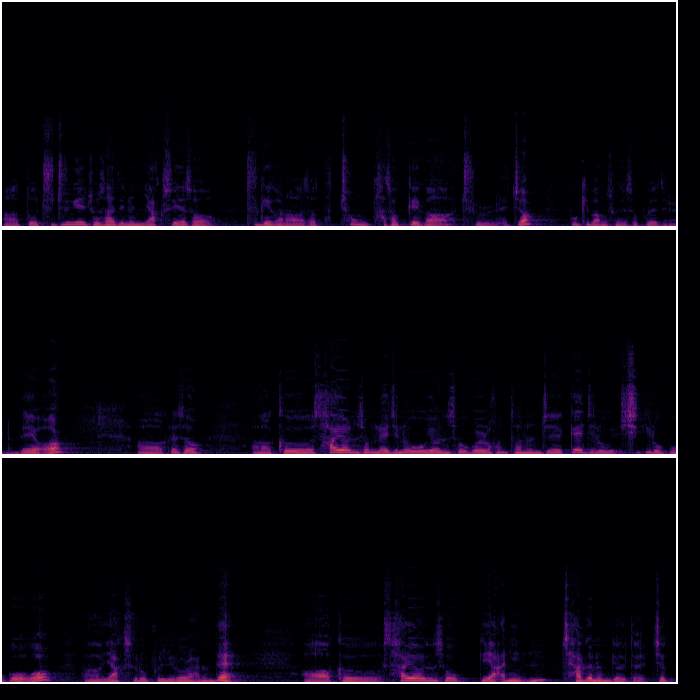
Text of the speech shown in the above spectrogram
어, 또 주중에 조사되는 약수에서 2개가 나와서 총 5개가 출을 했죠. 복귀방송에서 보여드렸는데요. 어, 그래서 어, 그 4연속 내지는 5연속을 헌터는 이제 깨질 시기로 보고 어, 약수로 분류를 하는데 어, 그 4연속이 아닌 작은 음결들 즉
